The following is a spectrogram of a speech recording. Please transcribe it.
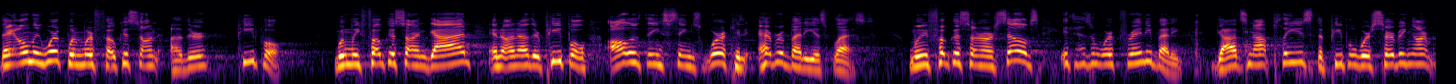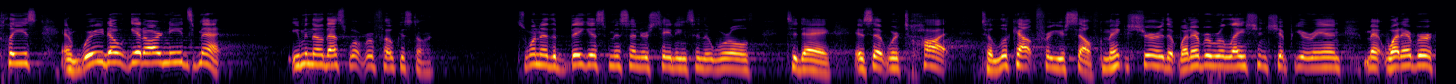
They only work when we're focused on other people. When we focus on God and on other people, all of these things work and everybody is blessed. When we focus on ourselves, it doesn't work for anybody. God's not pleased, the people we're serving aren't pleased, and we don't get our needs met, even though that's what we're focused on. It's one of the biggest misunderstandings in the world today is that we're taught to look out for yourself. Make sure that whatever relationship you're in, whatever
